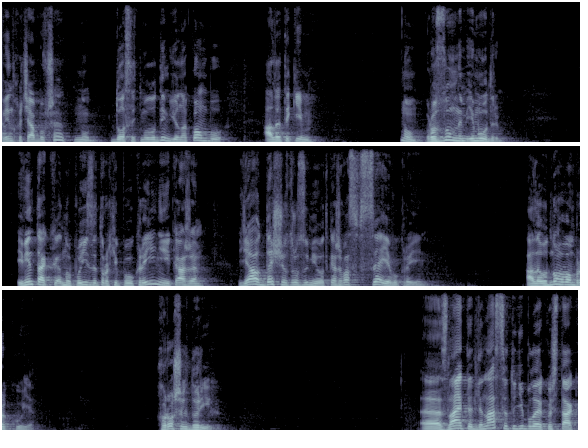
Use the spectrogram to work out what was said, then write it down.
Він, хоча був ще ну, досить молодим, юнаком був, але таким ну, розумним і мудрим. І він так ну, поїздив трохи по Україні і каже: я от дещо зрозумів, от каже, у вас все є в Україні. Але одного вам бракує хороших доріг. Е, Знаєте, для нас це тоді було якось так,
